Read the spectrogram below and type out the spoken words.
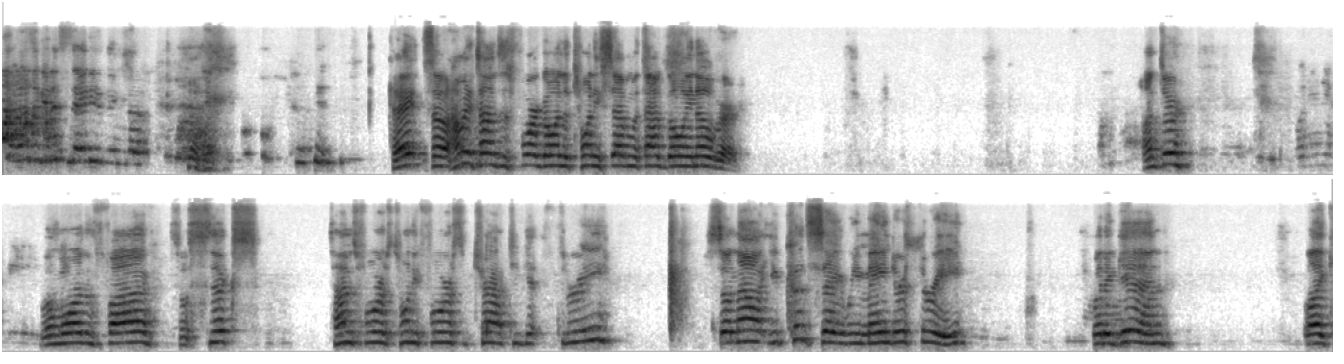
wasn't gonna say anything though. Okay, so how many times does four go into 27 without going over? Hunter? Wouldn't it be? A little more than five, so six times four is 24. Subtract, you get three. So now you could say remainder three, but again, like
